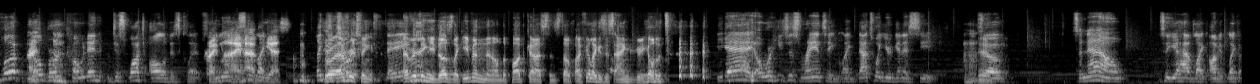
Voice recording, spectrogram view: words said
pull up Bill Right. Burr Conan. Just watch all of his clips. Right, I have like, yes. like Bro, everything- Everything he does, like even on the podcast and stuff, I feel like he's just angry all the time. Yeah, or where he's just ranting. Like that's what you're gonna see. Mhm. Yeah. So, so now, so you have like obviously like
